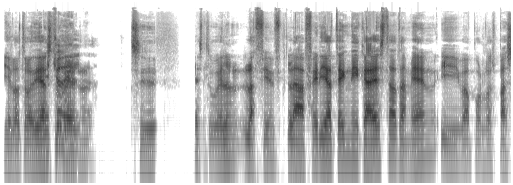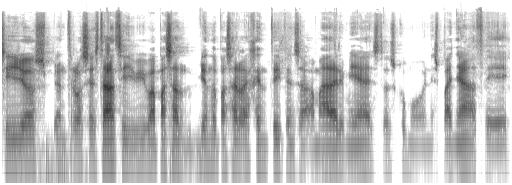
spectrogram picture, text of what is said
Y el otro día De hecho, estuve, en, sí, estuve en la, feria técnica esta también y iba por los pasillos entre los stands y iba viendo pasar a la gente y pensaba, madre mía, esto es como en España hace,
